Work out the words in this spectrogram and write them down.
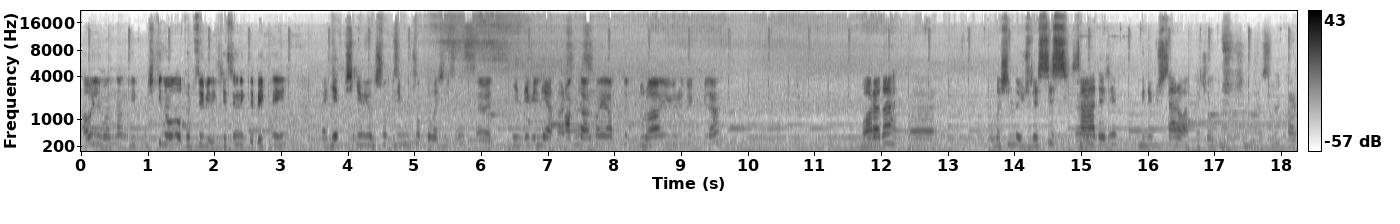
Havalimanından 72 nolu otobüse binin. Kesinlikle bekleyin. Yani 72 bir yıl çok bizim gibi çok dolaşırsınız. Evet. İndi bildi yaparsınız. Aktarma yaptık, durağa yürüdük filan. Bu arada e, ulaşım da ücretsiz. Sadece minibüsler var. Kaç olduğunu numarasını. Kaç?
